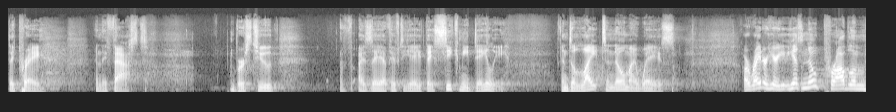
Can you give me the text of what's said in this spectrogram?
they pray and they fast. Verse 2 of Isaiah 58 they seek me daily and delight to know my ways. Our writer here, he has no problem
